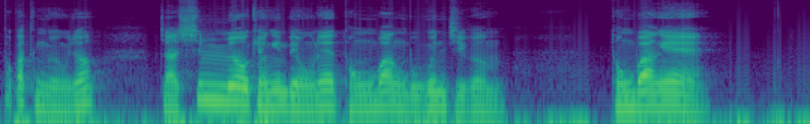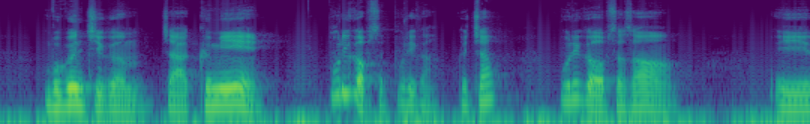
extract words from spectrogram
똑같은 경우죠. 자, 신묘 경인대운의 동방 묵은 지금 동방에 묵은 지금 자, 금이 뿌리가 없어. 뿌리가. 그쵸 뿌리가 없어서 이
